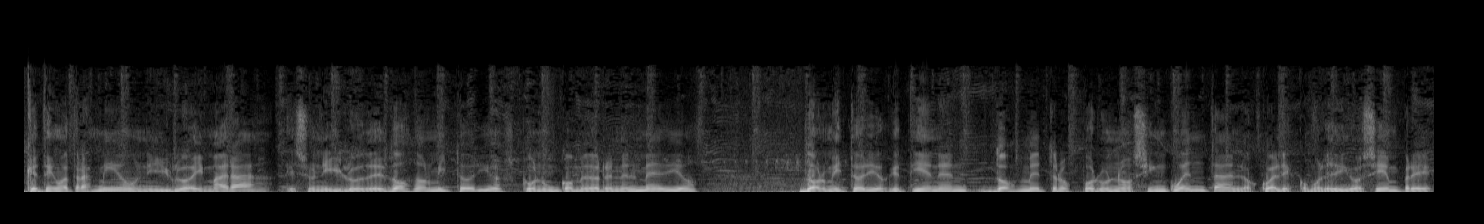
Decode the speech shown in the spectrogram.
que tengo atrás mío un iglú Aymara, es un iglú de dos dormitorios con un comedor en el medio, dormitorios que tienen 2 metros por 1,50, en los cuales, como les digo siempre,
